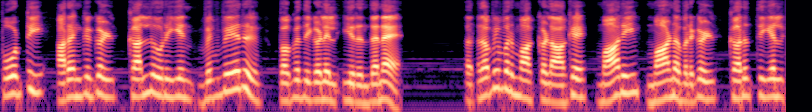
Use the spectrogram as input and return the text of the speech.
போட்டி அரங்குகள் கல்லூரியின் வெவ்வேறு பகுதிகளில் இருந்தன. ரவிவர்மாக்களாக மாறி மாணவர்கள் கருத்தியல்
